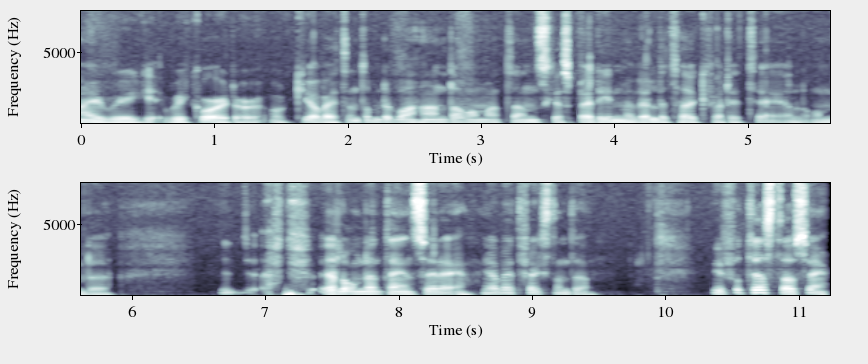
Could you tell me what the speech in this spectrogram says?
iRig Recorder och jag vet inte om det bara handlar om att den ska spela in med väldigt hög kvalitet eller om det, eller om det inte ens är det. Jag vet faktiskt inte. Vi får testa och se.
